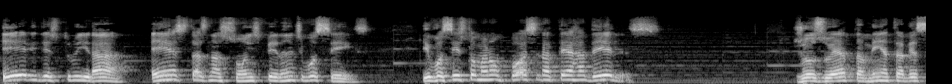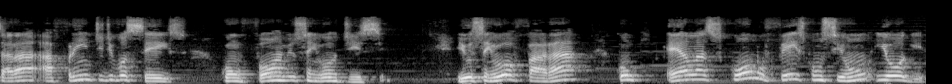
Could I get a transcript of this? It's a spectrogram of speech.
Ele destruirá estas nações perante vocês, e vocês tomarão posse da terra deles. Josué também atravessará a frente de vocês, conforme o Senhor disse. E o Senhor fará com elas como fez com Sion e Og,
